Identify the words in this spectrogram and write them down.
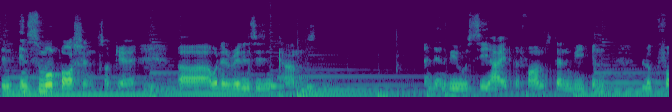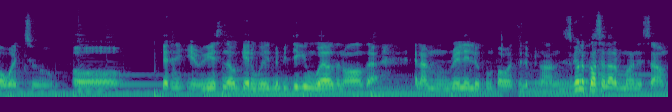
in, in small portions, okay, uh, when the rainy season comes, and then we will see how it performs. Then we can look forward to uh, getting irrigational getaway, maybe digging wells and all that. And I'm really looking forward to the plan. It's going to cost a lot of money, so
